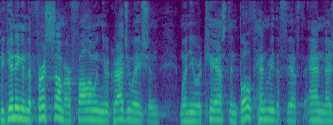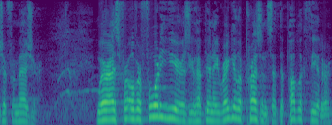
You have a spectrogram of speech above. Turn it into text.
beginning in the first summer following your graduation when you were cast in both Henry V and Measure for Measure. Whereas for over 40 years you have been a regular presence at the Public Theater,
